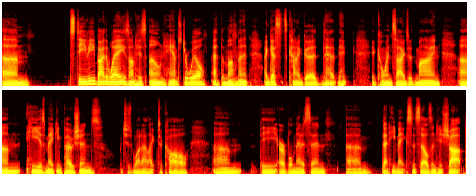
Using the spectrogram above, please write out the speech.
um, Stevie, by the way, is on his own hamster wheel at the moment. I guess it's kind of good that it, it, coincides with mine. Um, he is making potions, which is what I like to call um, the herbal medicine um, that he makes and sells in his shop.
